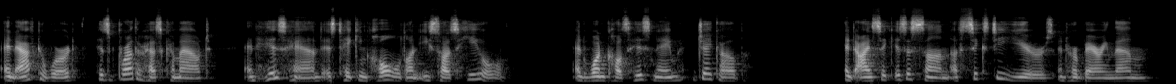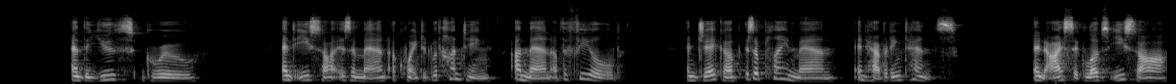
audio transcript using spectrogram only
And afterward his brother has come out, and his hand is taking hold on Esau's heel, and one calls his name Jacob. And Isaac is a son of sixty years in her bearing them. And the youths grew. And Esau is a man acquainted with hunting, a man of the field. And Jacob is a plain man, inhabiting tents. And Isaac loves Esau,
